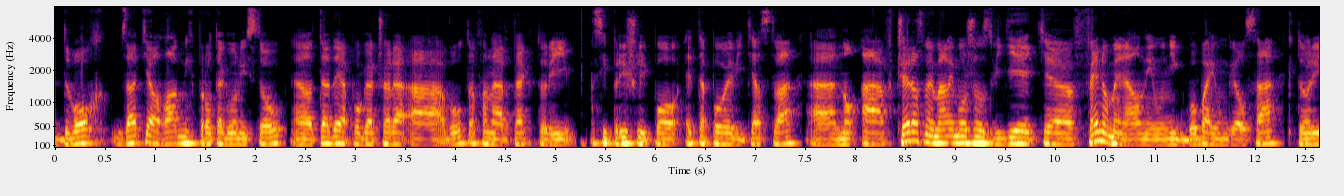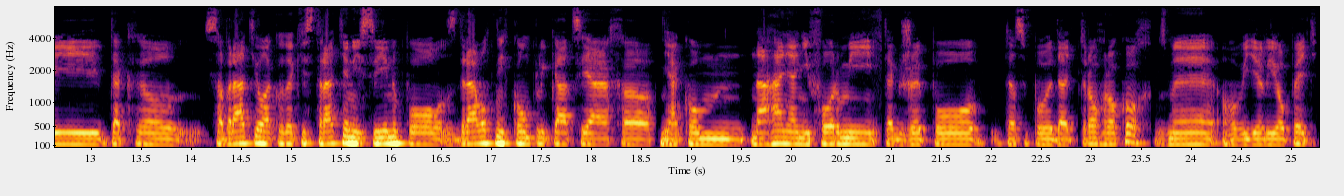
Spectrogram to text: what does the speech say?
dvoch zatiaľ hlavných protagonistov, uh, Tadea Pogačara a Volta Fanarta, ktorí si prišli po etapové víťazstva. Uh, no a včera sme mali možnosť vidieť uh, fenomenálny únik Boba Jungelsa, ktorý tak uh, sa vrátil ako taký stratený syn po zdravotných komplikáciách, uh, nejakom naháňaní formy, takže po, dá sa povedať, troch rokoch sme ho videli opäť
